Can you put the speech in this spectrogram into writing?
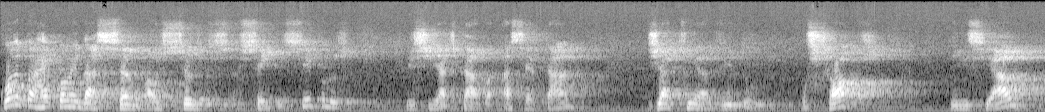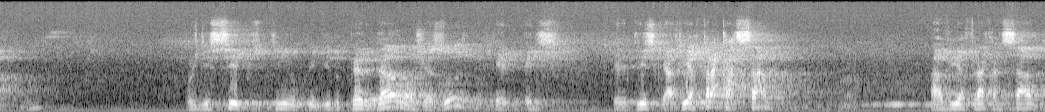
Quanto à recomendação aos seus seis discípulos, isso já estava acertado já tinha havido o choque inicial, os discípulos tinham pedido perdão a Jesus, porque ele, disse que havia fracassado, havia fracassado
